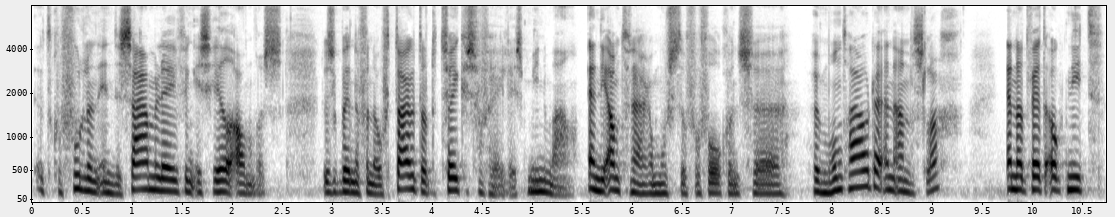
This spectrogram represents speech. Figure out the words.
het gevoelen in de samenleving is heel anders. Dus ik ben ervan overtuigd dat het twee keer zoveel is, minimaal. En die ambtenaren moesten vervolgens hun mond houden en aan de slag. En dat werd ook niet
